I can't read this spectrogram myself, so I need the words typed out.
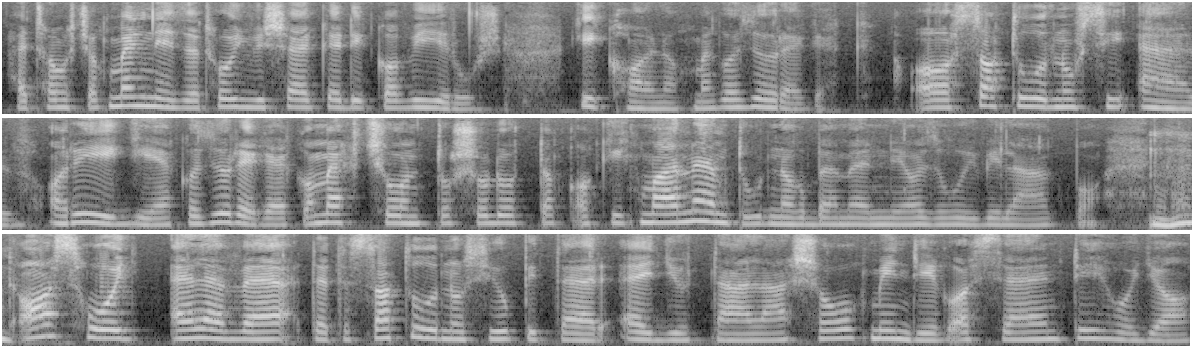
Hát ha most csak megnézed, hogy viselkedik a vírus, kik halnak meg az öregek a szaturnuszi elv, a régiek, az öregek, a megcsontosodottak, akik már nem tudnak bemenni az új világba. Uh-huh. Tehát az, hogy eleve, tehát a Saturnus-Jupiter együttállások mindig azt jelenti, hogy a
